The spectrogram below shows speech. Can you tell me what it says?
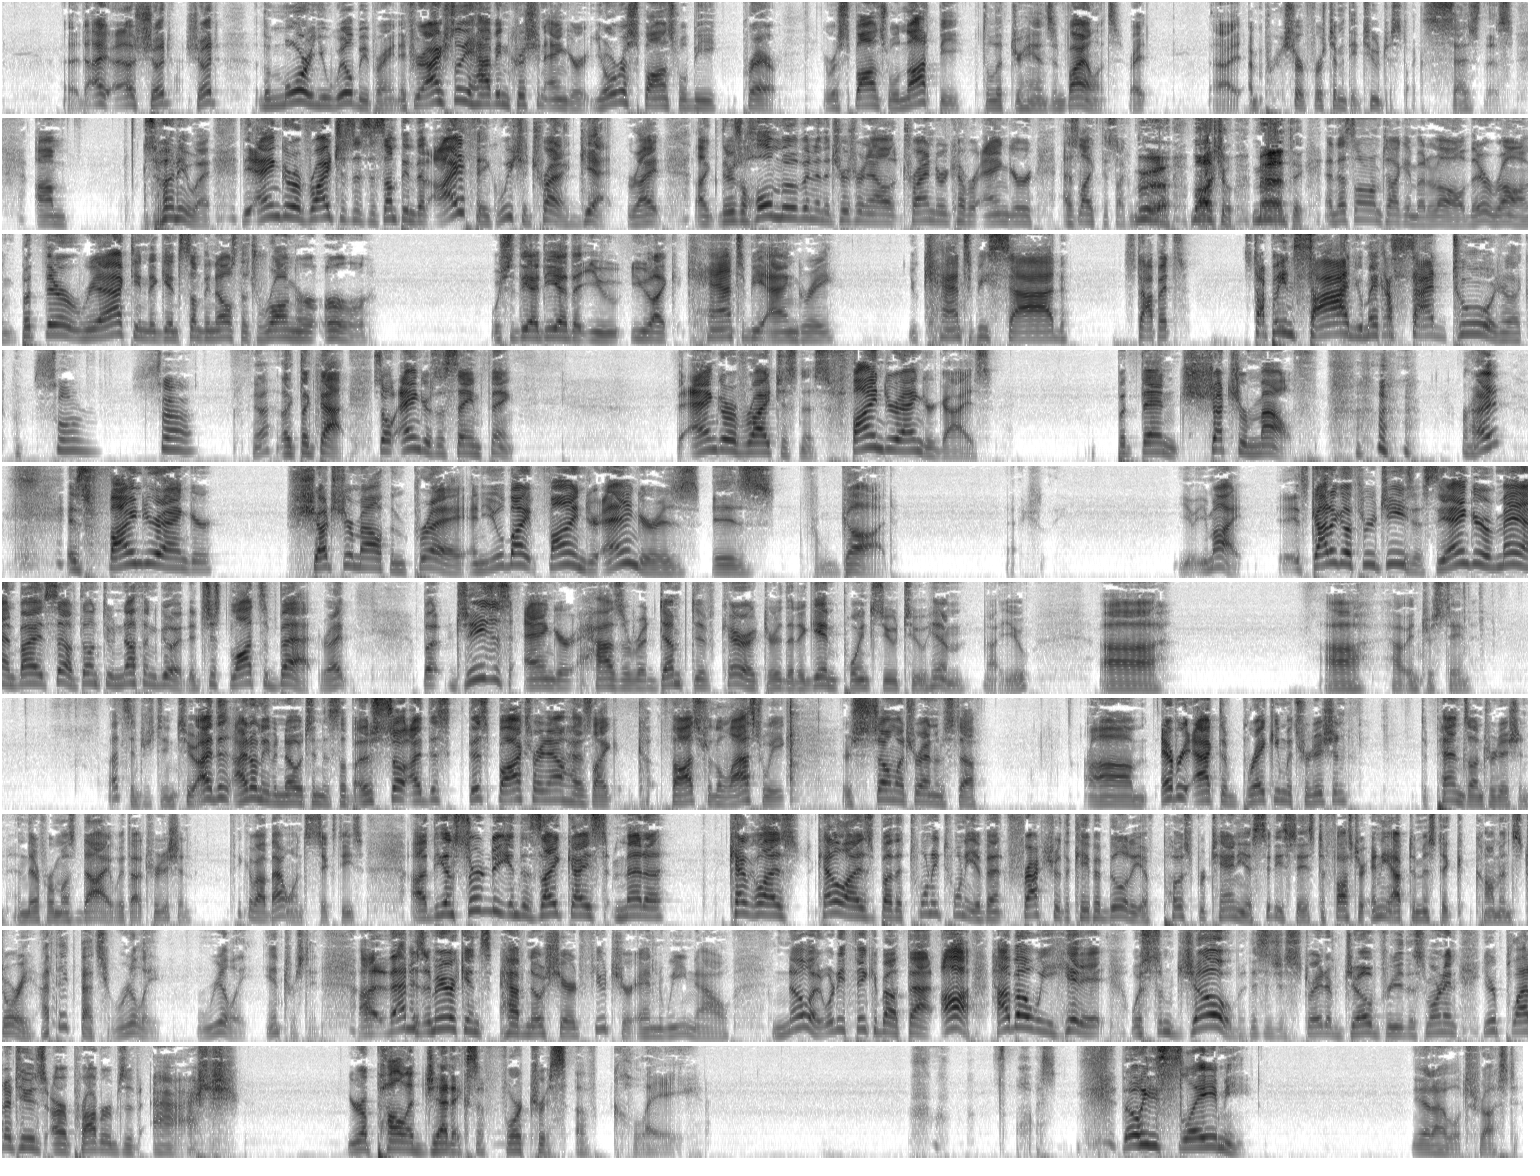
I uh, should should the more you will be praying. If you're actually having Christian anger, your response will be prayer. Your response will not be to lift your hands in violence, right? I'm pretty sure 1 Timothy 2 just like says this. Um, so anyway, the anger of righteousness is something that I think we should try to get, right? Like there's a whole movement in the church right now trying to recover anger as like this like macho man thing. And that's not what I'm talking about at all. They're wrong, but they're reacting against something else that's wronger, which is the idea that you you like can't be angry you can't be sad. Stop it. Stop being sad. You make us sad too. And you're like, I'm sorry, sad. Yeah, like like that. So anger is the same thing. The anger of righteousness. Find your anger, guys, but then shut your mouth. right? Is find your anger, shut your mouth and pray, and you might find your anger is is from God. Actually, you, you might. It's got to go through Jesus. The anger of man by itself don't do nothing good. It's just lots of bad, right? But Jesus' anger has a redemptive character that again points you to him, not you. Uh ah, how interesting. That's interesting too. I, I don't even know what's in this. There's so I, this this box right now has like thoughts for the last week There's so much random stuff. Um, every act of breaking with tradition depends on tradition and therefore must die without tradition. Think about that one, 60s. Uh, the uncertainty in the zeitgeist meta catalyzed, catalyzed by the 2020 event fractured the capability of post Britannia city states to foster any optimistic common story. I think that's really, really interesting. Uh, that is, Americans have no shared future, and we now know it. What do you think about that? Ah, how about we hit it with some Job? This is just straight up Job for you this morning. Your platitudes are proverbs of ash. Your apologetics a fortress of clay. That's awesome. Though he slay me, yet I will trust him.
